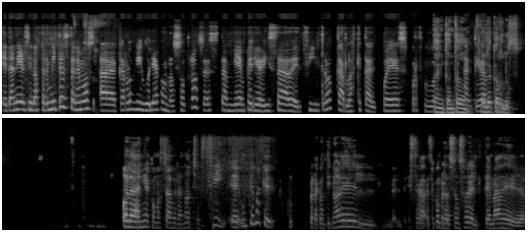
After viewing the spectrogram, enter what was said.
Eh, Daniel, si nos permites, tenemos a Carlos Viguria con nosotros, es también periodista del Filtro. Carlos, ¿qué tal? Pues, por favor. Ah, encantado. Hola, Carlos. Hola, Daniel, ¿cómo estás? Buenas noches. Sí, eh, un tema que para continuar esta, conversación sobre el tema de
